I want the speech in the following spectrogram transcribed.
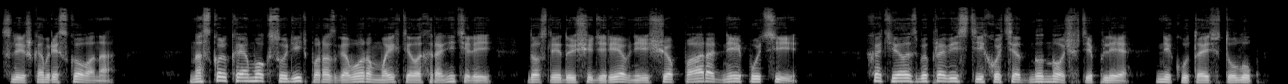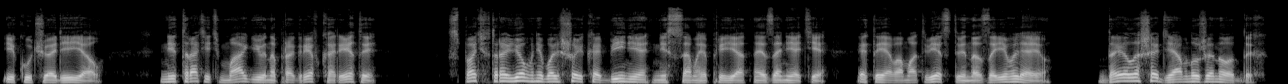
Слишком рискованно. Насколько я мог судить по разговорам моих телохранителей, до следующей деревни еще пара дней пути. Хотелось бы провести хоть одну ночь в тепле, не кутаясь в тулуп и кучу одеял. Не тратить магию на прогрев кареты. Спать втроем в небольшой кабине – не самое приятное занятие. Это я вам ответственно заявляю. Да и лошадям нужен отдых.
